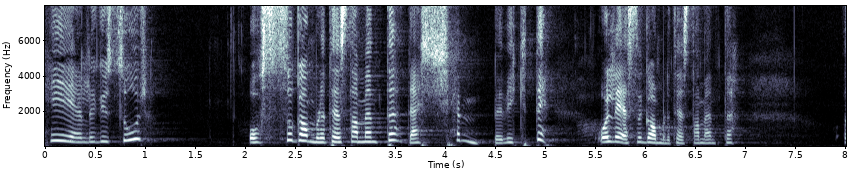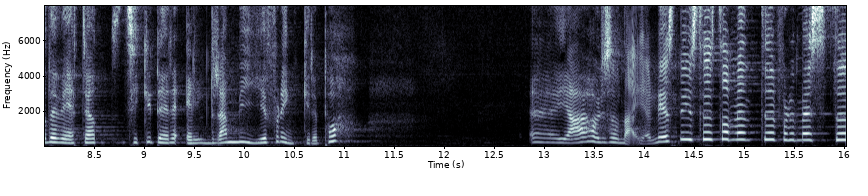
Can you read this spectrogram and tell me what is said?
hele Guds ord. Også Gamle testamentet. Det er kjempeviktig å lese Gamle testamentet. Og det vet jeg at sikkert dere eldre er mye flinkere på. Eh, jeg har liksom, nei, jeg lest Nytestamentet for det meste.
